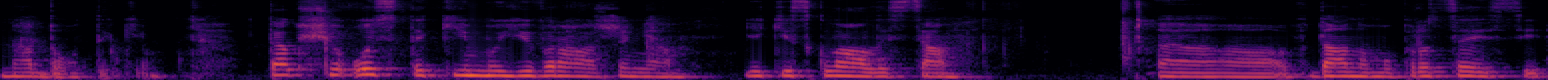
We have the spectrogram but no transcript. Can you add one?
на дотики. Так що ось такі мої враження, які склалися е, в даному процесі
